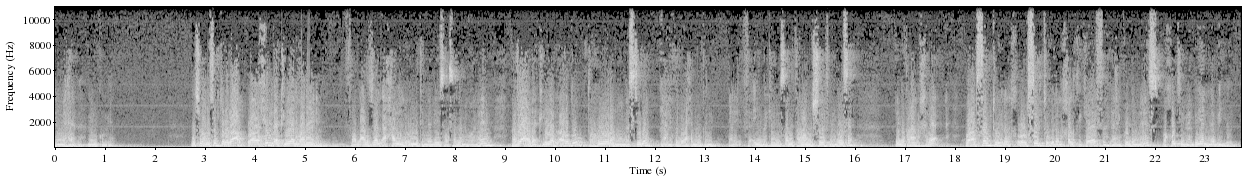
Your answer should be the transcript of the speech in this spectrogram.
المهابة منكم يعني. ماشي ونصرت بالرعب وأحلت لي الغنائم. فالله عز وجل أحل لأمة النبي صلى الله عليه وسلم الغنائم وجعلت لي الأرض طهورا ومسجدا. يعني كل واحد ممكن يعني في أي مكان يصلي طالما مش شايف نجاسة إلا طبعا الخلاء. وأرسلت إلى أرسلت إلى الخلق كافة يعني كل الناس وختم بي النبيون.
